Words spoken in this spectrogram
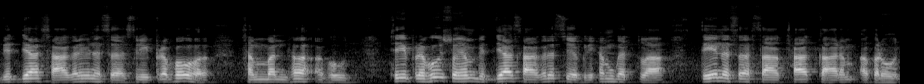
विद्यासागरेण सह श्रीप्रभोः सम्बन्धः अभूत्। श्रीप्रभु स्वयं विद्यासागर से गृहं गत्वा तेन सह साक्षात्कारम् अकरोत्।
